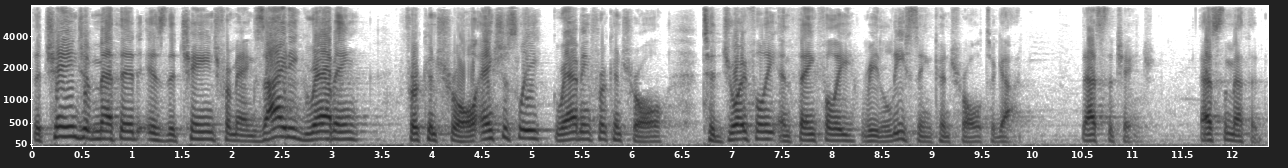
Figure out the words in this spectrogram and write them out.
The change of method is the change from anxiety grabbing for control, anxiously grabbing for control, to joyfully and thankfully releasing control to God. That's the change. That's the method.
